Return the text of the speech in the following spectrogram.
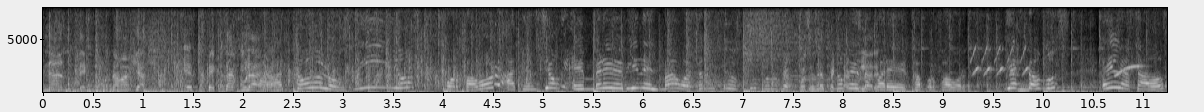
con una magia espectacular. Para ¿ah? todos los niños, por favor, atención, en breve viene el mago a hacernos unos trucos. No, Cosas no me desaparezca, por favor. Ya estamos enlazados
